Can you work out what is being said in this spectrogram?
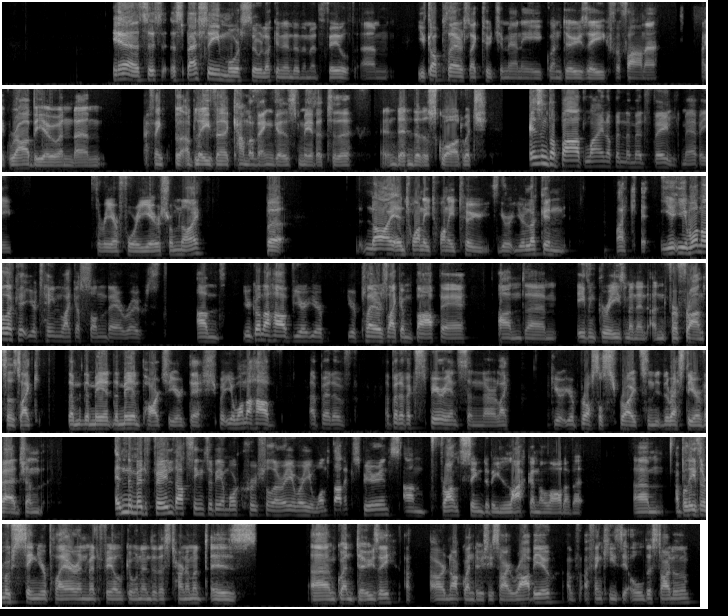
Yeah, it's, especially more so looking into the midfield. Um, you've got players like Tchouameni, Guendouzi, Fofana, like Rabiot, and um, I think I believe uh, Camavinga's made it to the into the squad, which isn't a bad lineup in the midfield. Maybe three or four years from now, but now in 2022, you're you're looking like you, you want to look at your team like a Sunday roast, and you're gonna have your your your players like Mbappe and um, even Griezmann and, and for France as like the the main the main parts of your dish, but you want to have a bit of a bit of experience in there, like your your Brussels sprouts and the rest of your veg. And in the midfield, that seems to be a more crucial area where you want that experience, and France seem to be lacking a lot of it. Um, I believe their most senior player in midfield going into this tournament is um, Guendouzi, uh, or not Guendouzi, sorry, Rabiot. I, I think he's the oldest out of them.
